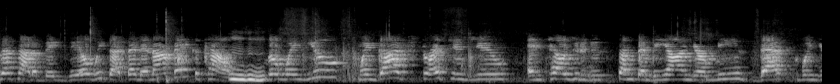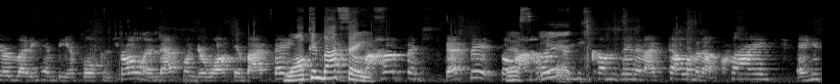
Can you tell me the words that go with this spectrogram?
That's not a big deal. We got that in our bank account. Mm-hmm. But when you, when God stretches you and tells you to do something beyond your means, that's when you're letting him be in full control. And that's when you're walking by faith. Walking by And so faith. my husband, that's it. So That's my husband, it. he comes in and I tell him and I'm crying. And he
